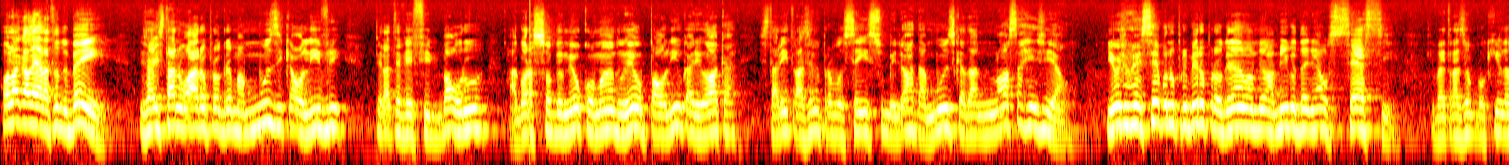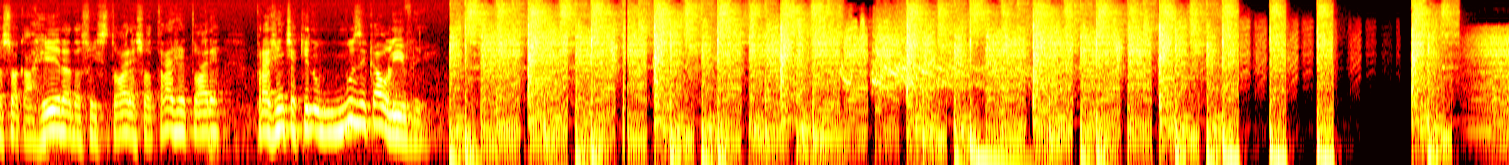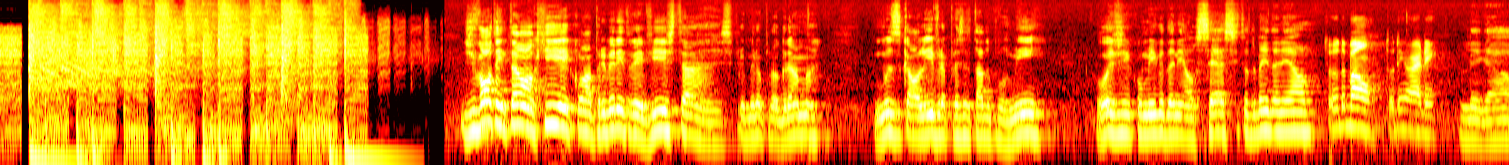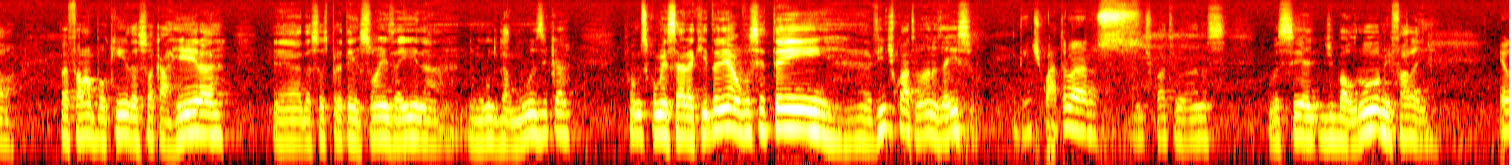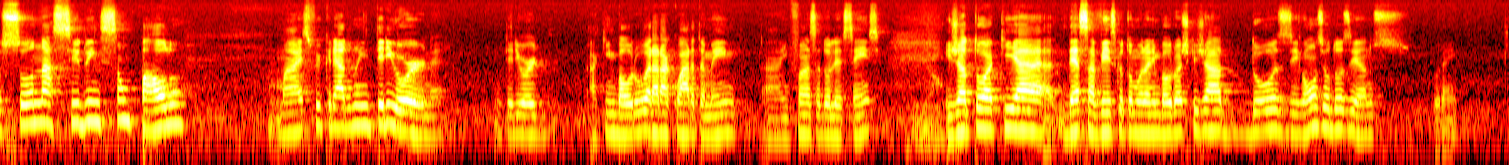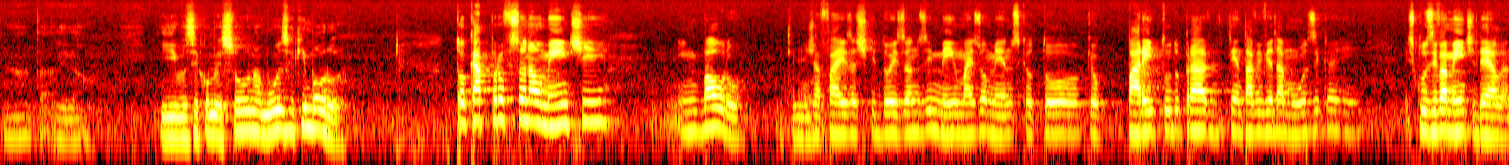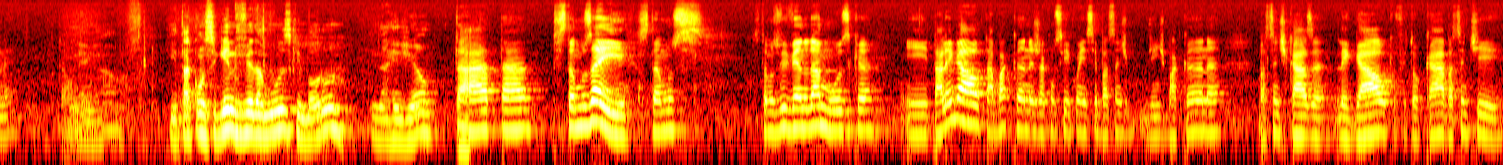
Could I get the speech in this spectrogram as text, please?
Olá galera, tudo bem? Já está no ar o programa Música ao Livre pela TV FIB Bauru. Agora sob o meu comando, eu, Paulinho Carioca, estarei trazendo para vocês o melhor da música da nossa região. E hoje eu recebo no primeiro programa meu amigo Daniel Sessi, que vai trazer um pouquinho da sua carreira, da sua história, sua trajetória para a gente aqui no Música ao Livre. De volta então aqui com a primeira entrevista, esse primeiro programa Musical Livre apresentado por mim. Hoje comigo Daniel Sessi. Tudo bem, Daniel? Tudo bom, tudo em ordem. Legal. Vai falar um pouquinho da sua carreira, é, das suas pretensões aí na, no mundo da música. Vamos começar aqui. Daniel, você tem 24 anos, é isso? 24 anos. 24 anos. Você é de Bauru, me fala aí. Eu sou nascido em São Paulo, mas fui criado no interior, né? Interior aqui em Bauru, Araraquara também, a infância, adolescência. E já estou aqui, a, dessa vez que eu estou morando em Bauru, acho que já há 12, 11 ou 12 anos, por aí. Ah, tá, legal. E você começou na música aqui em Bauru? Tocar profissionalmente em Bauru. Já faz acho que dois anos e meio, mais ou menos, que eu, tô, que eu parei tudo para tentar viver da música e exclusivamente dela, né? Então, legal. E está conseguindo viver da música em Bauru, na região? Tá, tá. Estamos aí. Estamos, estamos vivendo da música e tá legal, tá bacana. Já consegui conhecer bastante gente bacana, bastante casa legal que eu fui tocar, bastante.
